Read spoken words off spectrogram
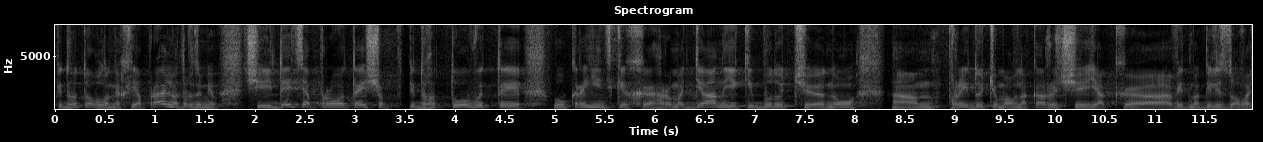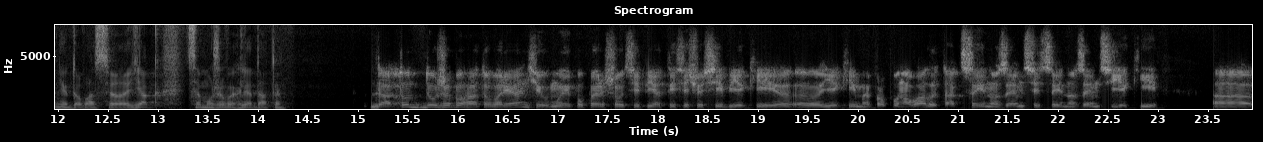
підготовлених. Я правильно зрозумів? Чи йдеться про те, щоб підготовити українських громадян, які будуть е, ну ем, прийдуть, умовно кажучи, як е, відмобілізовані до вас? Як це може виглядати? Да, тут дуже багато варіантів. Ми, по-перше, оці 5 тисяч осіб, які, е, які ми пропонували, так, це іноземці, це іноземці, які е,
